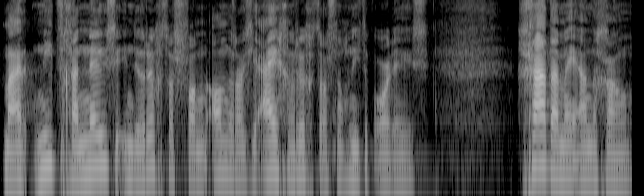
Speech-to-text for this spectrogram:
Maar niet gaan neuzen in de rugtas van een ander als je eigen rugtas nog niet op orde is. Ga daarmee aan de gang.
